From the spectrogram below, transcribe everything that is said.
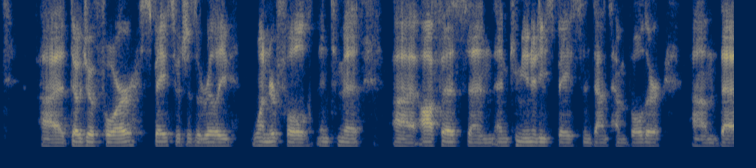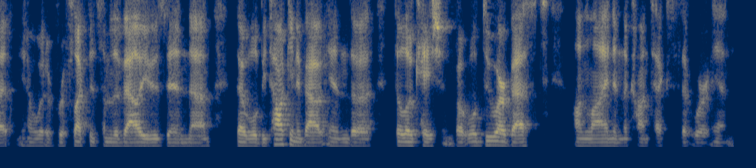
uh, Dojo 4 space, which is a really wonderful, intimate office and, and community space in downtown Boulder. Um, that you know would have reflected some of the values in uh, that we'll be talking about in the the location, but we'll do our best online in the context that we're in.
